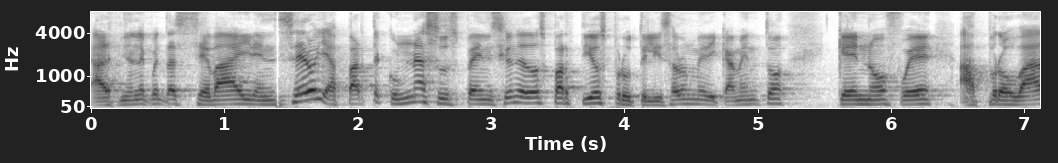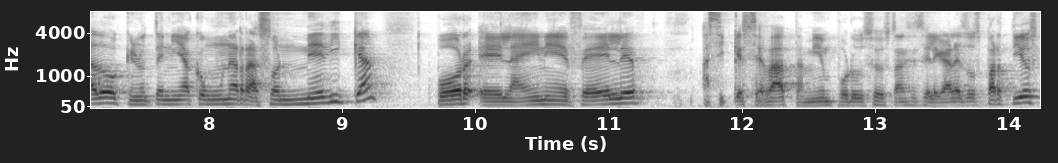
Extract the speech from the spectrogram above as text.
Al final de cuentas se va a ir en cero y aparte con una suspensión de dos partidos por utilizar un medicamento que no fue aprobado, que no tenía como una razón médica por eh, la NFL. Así que se va también por uso de sustancias ilegales dos partidos.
